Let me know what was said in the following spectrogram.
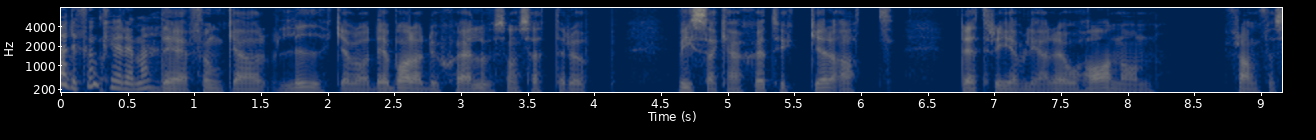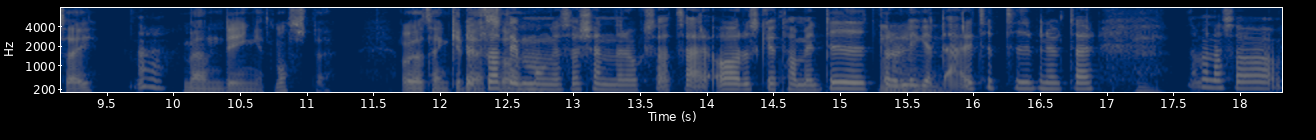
Ja, det funkar ju det med. Det funkar lika bra. Det är bara du själv som sätter upp. Vissa kanske tycker att det är trevligare att ha någon framför sig. Ja. Men det är inget måste. Och jag tänker det Jag tror att det är som- många som känner också att så här, "Åh, då ska jag ta mig dit för att Mm. ligga där i typ 10 minuter. Mm. Nej, men alltså,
